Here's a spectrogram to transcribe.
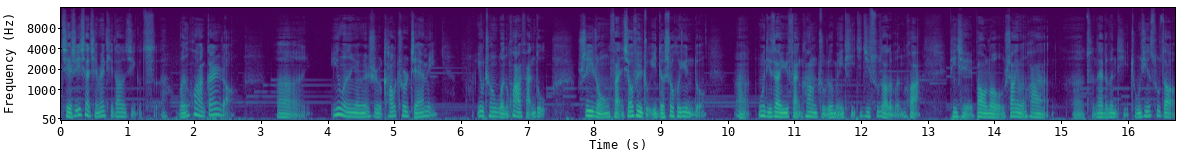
解释一下前面提到的几个词啊，文化干扰，呃，英文原文是 culture jamming。又称文化反赌，是一种反消费主义的社会运动，啊，目的在于反抗主流媒体积极塑造的文化，并且暴露商业文化呃存在的问题，重新塑造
